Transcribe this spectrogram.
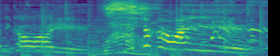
にかわいい。めっちゃかわい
